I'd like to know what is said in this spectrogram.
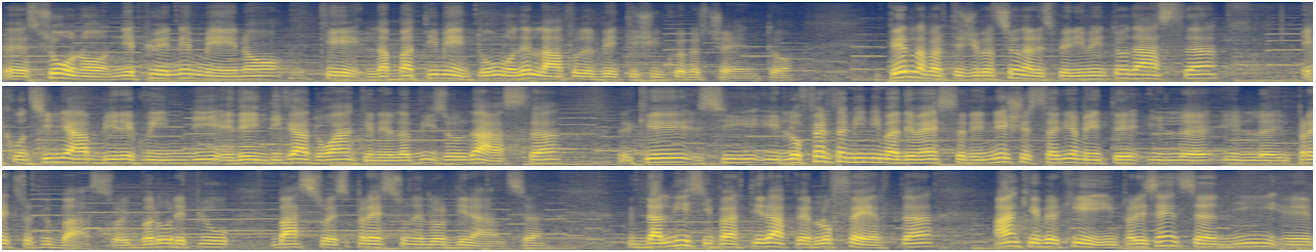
eh, sono né più né meno che l'abbattimento uno dell'altro del 25%. Per la partecipazione all'esperimento d'asta è consigliabile quindi, ed è indicato anche nell'avviso d'asta, che l'offerta minima deve essere necessariamente il, il, il, prezzo più basso, il valore più basso espresso nell'ordinanza. Da lì si partirà per l'offerta anche perché in, di, eh,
